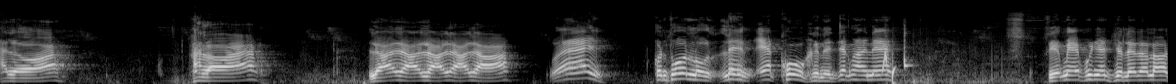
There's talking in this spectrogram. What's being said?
ฮัลโหล ฮัลโหลเหรอเหรอเหรอเหรอเหรอเว้ยคอนโทรลโหลดเร่งแอคโคขึ้นหน่อยจังหน่อยเนี่ยเสียงแม่ผู้ใหญ่จุดแล้วรอด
